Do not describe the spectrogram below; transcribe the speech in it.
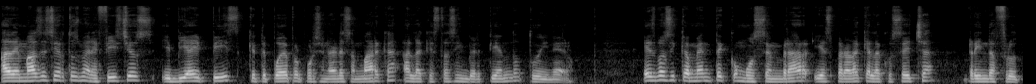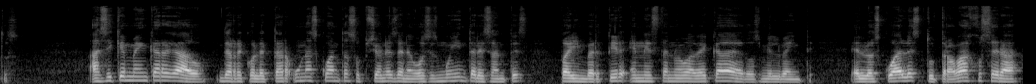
además de ciertos beneficios y VIPs que te puede proporcionar esa marca a la que estás invirtiendo tu dinero. Es básicamente como sembrar y esperar a que la cosecha rinda frutos. Así que me he encargado de recolectar unas cuantas opciones de negocios muy interesantes para invertir en esta nueva década de 2020, en los cuales tu trabajo será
